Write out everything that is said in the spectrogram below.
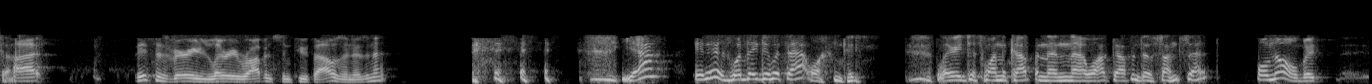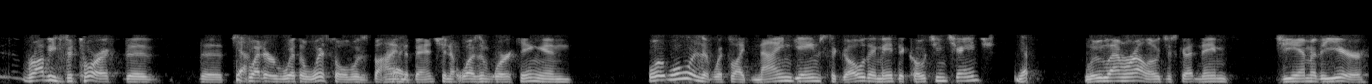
So. Uh, this is very Larry Robinson 2000, isn't it? yeah, it is. What did they do with that one? Did Larry just won the cup and then uh, walked off into the sunset? Well, no, but uh, Robbie Ftorek, the the Yeah. sweater with a whistle, was behind Right. the bench and it wasn't working. And what, what was it? With like nine games to go, they made the coaching change. Yep. Lou Lamoriello just got named GM of the year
